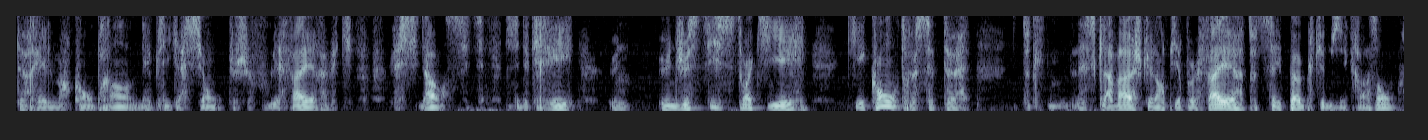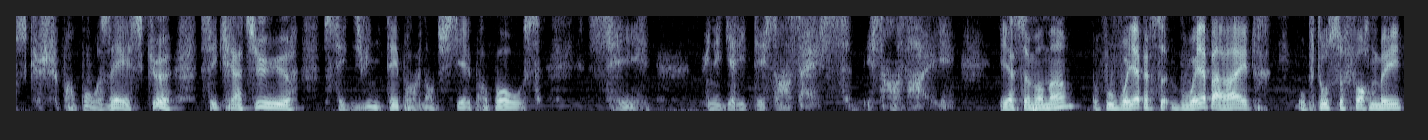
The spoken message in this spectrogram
de réellement comprendre l'implication que je voulais faire avec le silence, c'est, de créer une, une justice, toi qui es, qui est contre cette, euh, tout l'esclavage que l'Empire peut faire, tous ces peuples que nous écrasons. Ce que je proposais, ce que ces créatures, ces divinités provenant du ciel proposent, c'est une égalité sans cesse et sans faille? Et à ce moment, vous voyez, vous voyez apparaître, ou plutôt se former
